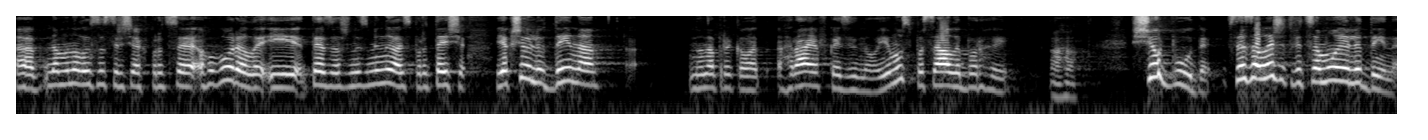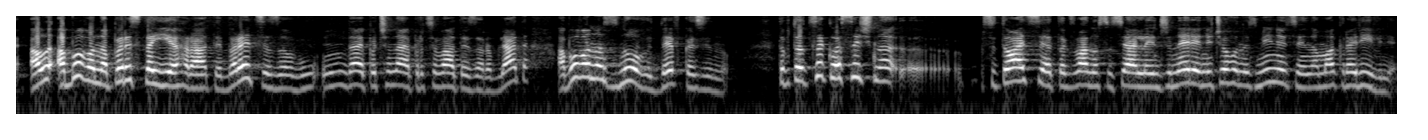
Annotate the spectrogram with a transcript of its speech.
Е, на минулих зустрічах про це говорили, і теза ж не змінилась про те, що якщо людина, ну, наприклад, грає в казино, йому списали борги. Ага. Що буде? Все залежить від самої людини. Але або вона перестає грати, береться за ум, да, і починає працювати і заробляти, або вона знову йде в казино. Тобто це класична е, ситуація, так звана соціальна інженерія, нічого не змінюється і на макрорівні.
